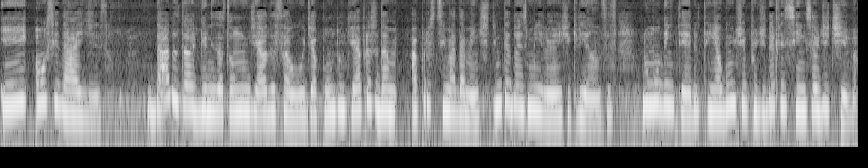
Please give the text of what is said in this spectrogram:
e ou cidades. Dados da Organização Mundial da Saúde apontam que aproximadamente 32 milhões de crianças no mundo inteiro têm algum tipo de deficiência auditiva.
